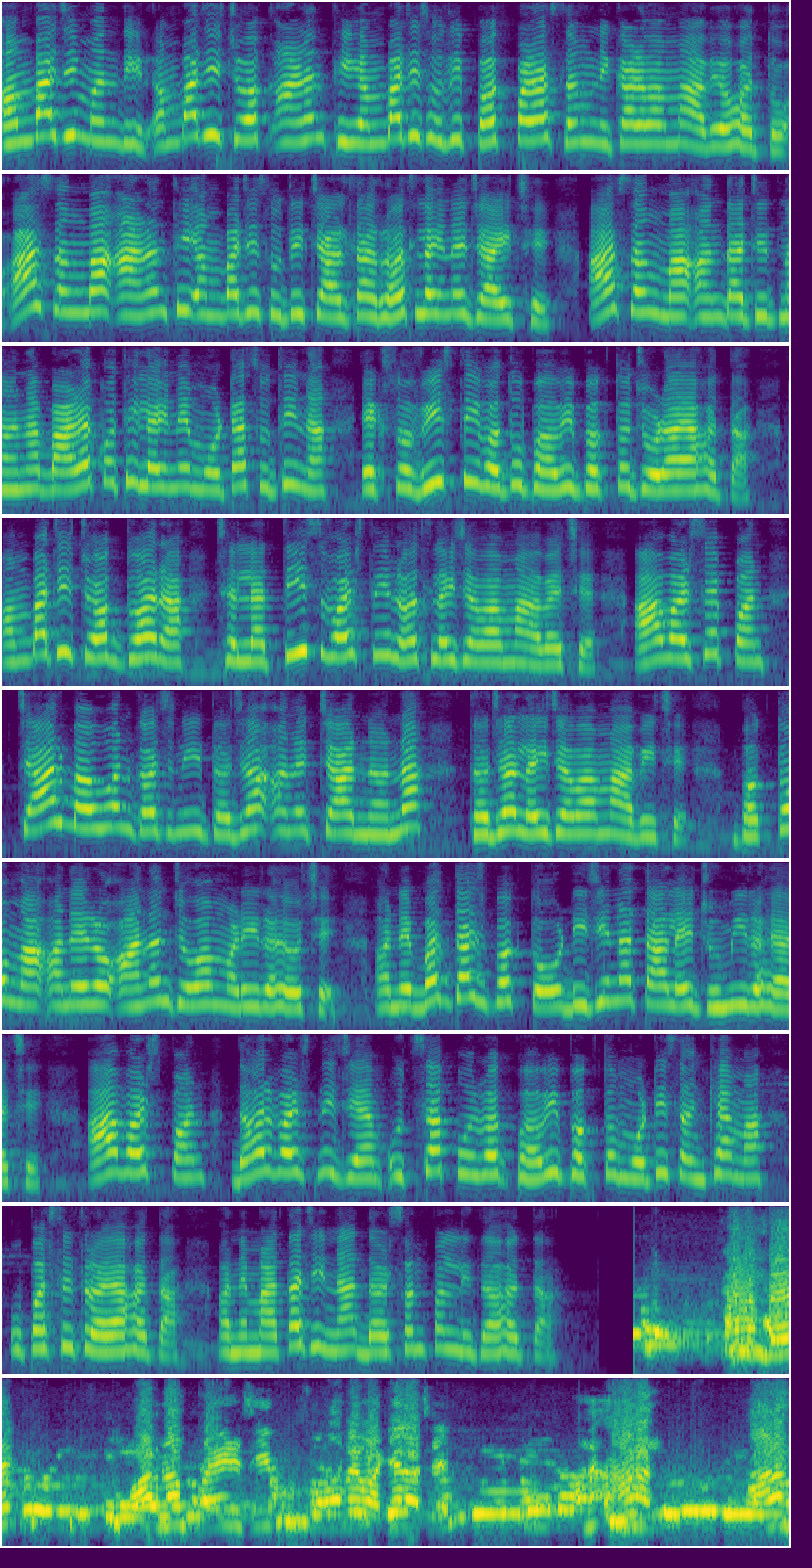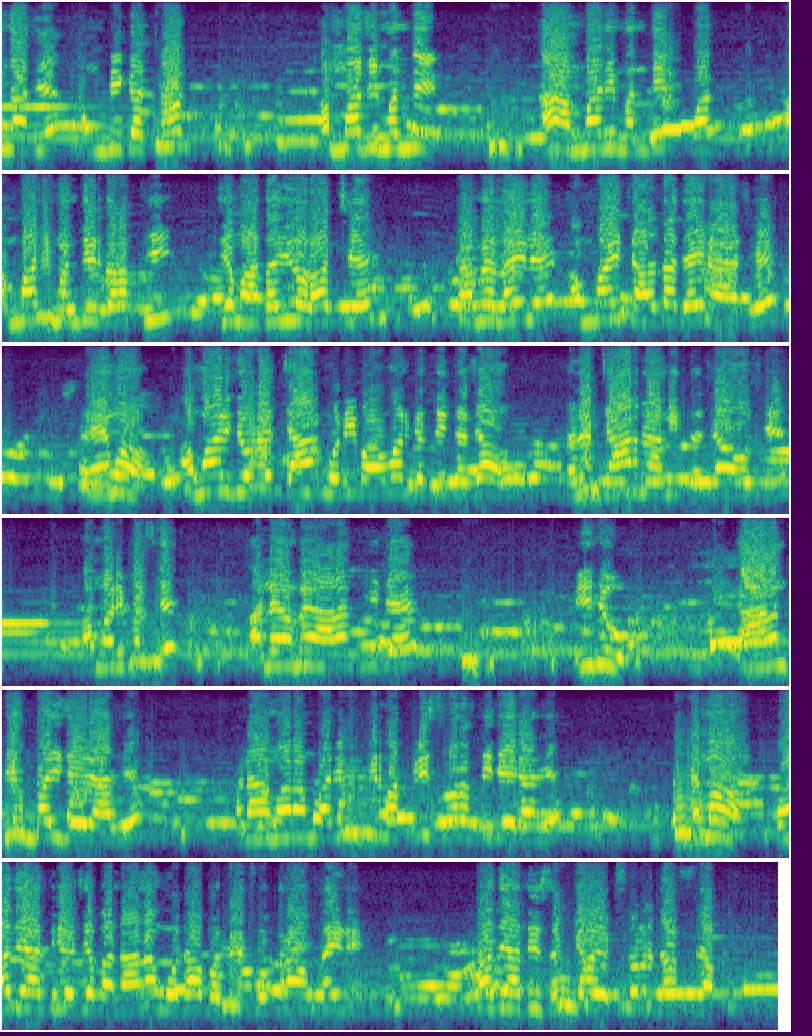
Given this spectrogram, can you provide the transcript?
અંબાજી મંદિર, અંબાજી ચોક આણંદથી અંબાજી સુધી પગપાળા સંઘ નીકાળવામાં આવ્યો હતો. આ સંઘમાં આણંદથી અંબાજી સુધી ચાલતા રથ લઈને જાય છે. આ સંઘમાં અંદાજિત નાના બાળકોથી લઈને મોટા સુધીના એકસો વીસથી વધુ ભાવિ ભક્તો જોડાયા હતા. અંબાજી ચોક દ્વારા છેલ્લા ત્રીસ વર્ષથી રથ લઈ જવામાં આવે છે. આ વર્ષે પણ ચાર બાવન ગજની ધજા અને ચાર નાના ધજા લઈ જવામાં આવી છે. ભક્તોમાં અનેરો આનંદ જોવા મળી રહ્યો છે અને બધા જ ભક્તો ડીજીના તાલે ઝૂમી રહ્યા છે. આ વર્ષ પણ દર વર્ષની જેમ ઉત્સાહપૂર્વક ભાવિ ભક્તો મોટી સંખ્યામાં ઉપસ્થિત રહ્યા હતા અને માતાજીના દર્શન પણ લીધા હતા. અંબાજી મંદિર. આ અંબાજી મંદિર અંબાજી મંદિર તરફથી જે માતાજીનો રથ છે, તે અમે લઈને અંબાજી ચાલતા જઈ રહ્યા છે અને એમાં અમારી જોડે ચાર મોટી બાવન ગતિ ધજાઓ અને ચાર નાની ધજાઓ છે અમારી પાસે. અને અમે આણંદથી છે બીજું આણંદથી અંબાજી જઈ રહ્યા છે અને અમારા અંબાજી મંદિરમાં ત્રીસ વર્ષથી જઈ રહ્યા છે એમાં પદયાત્રીઓ છે, નાના મોટા બધા છોકરાઓ થઈને પદયાત્રી સંખ્યાઓ એકસો ને દસ છે આપણી.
